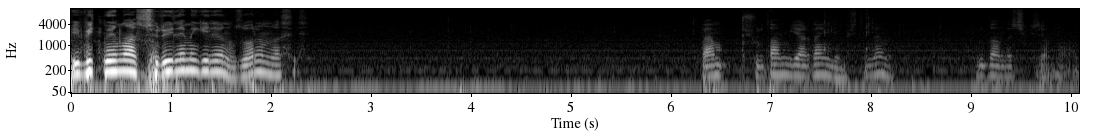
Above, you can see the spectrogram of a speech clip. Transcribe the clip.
Bir bitmiyor lan sürüyle mi geliyorsunuz oğlum da siz? Ben şuradan bir yerden girmiştim değil mi? Buradan da çıkacağım abi.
